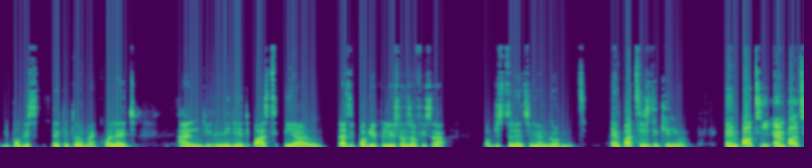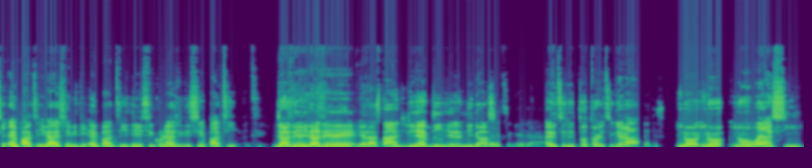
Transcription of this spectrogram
the publicity secretary of my college, and the immediate past PRO. That's the public relations officer of the student union government. Empathy is the key word. Empathy, empathy, empathy. If I say with the empathy, they synchronize with the sympathy. Just the, just the, you understand? They help the uh, niggas. Together. Everything they totally together. You. You know, you know, you know, when I see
